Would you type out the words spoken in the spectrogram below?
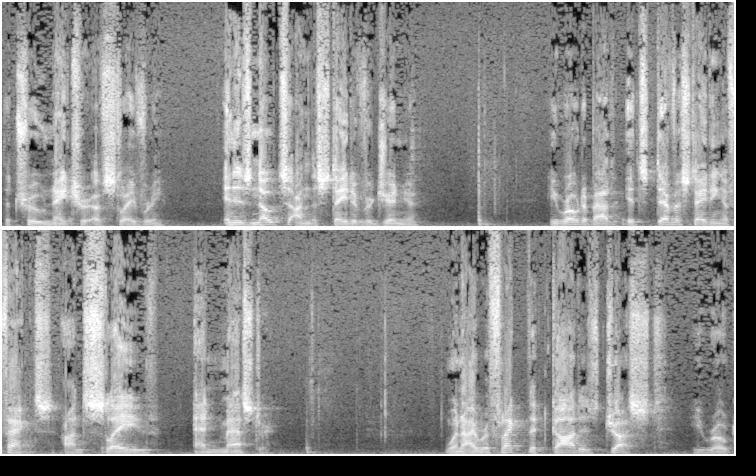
the true nature of slavery. In his notes on the state of Virginia, he wrote about its devastating effects on slave and master. When I reflect that God is just, he wrote,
